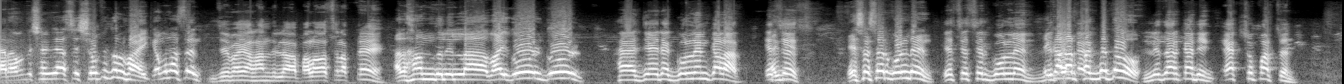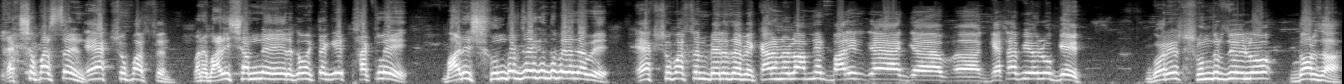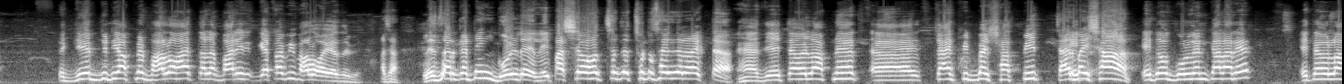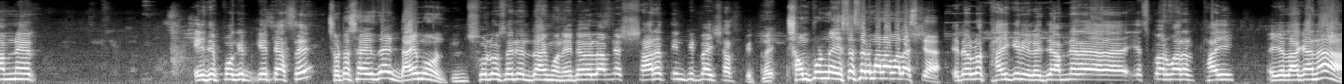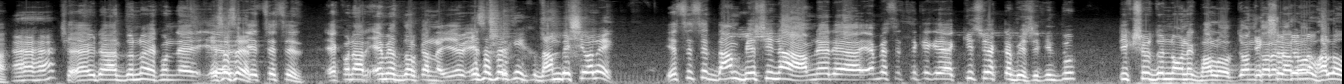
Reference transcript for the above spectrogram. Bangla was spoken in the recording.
আর আমাদের সঙ্গে আছে শফিকুল ভাই কেমন আছেন? যে ভাই আলহামদুলিল্লাহ ভালো আছেন আপনি? আলহামদুলিল্লাহ ভাই গোল্ড গোল্ড হ্যাঁ যে এটা গোল্ডেন কালার এস এস এসএসআর গোল্ডেন এস এস এর গোল্ডেন এই কালার থাকবে তো? লেদার কাটিং একশো পার্সেন্ট একশো পার্সেন্ট একশো পার্সেন্ট মানে বাড়ির সামনে এরকম একটা গেট থাকলে বাড়ির সৌন্দর্য কিন্তু বেড়ে যাবে। একশো পার্সেন্ট বেড়ে যাবে। কারণ হলো আপনার বাড়ির গেটাপি হলো গেট ঘরের সৌন্দর্য হলো দরজা। গেট যদি আপনার ভালো হয় তাহলে বাড়ির গেটাপি ভালো হয়ে যাবে। আচ্ছা লেজার কাটিং গোল্ডেন এই পাশেও হচ্ছে যে ছোট সাইজের একটা হ্যাঁ যে এটা হলো আপনার চার ফিট বাই সাত ফিট চার বাই সাত? এটাও গোল্ডেন কালারের এটা হলো আপনার এই যে পকেট গেট আছে। ছোট সাইজের ডায়মন্ড ছোট সাইজের ডায়মন্ড এটা হলো আপনার সাড়ে তিন ফিট বাই সাত ফিট মানে সম্পূর্ণ এসএস এর মালামাল আজকে? এটা হলো থাই গ্রিল যে আপনার স্কোয়ার বারের থাই এই যে লাগায় না? হ্যাঁ হ্যাঁ হ্যাঁ। ওইটার জন্য এখন SS এর? এসএস এর এখন আর এমএস দরকার নাই। এসএস এর কি দাম বেশি অনেক? এসএস এর দাম বেশি না। আপনার এমএস এর থেকে কিছু একটা বেশি কিন্তু টিকসোর জন্য অনেক ভালো। জং ধরে টেকসইর না, জন্য ভালো?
